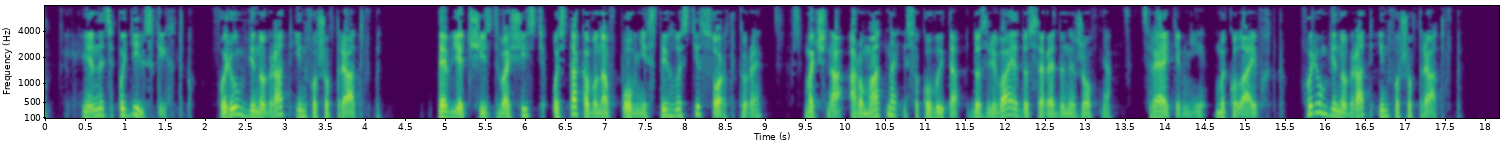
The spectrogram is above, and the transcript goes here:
Янець Подільський Форум Віноград Інфошофтреат 9626 Ось така вона в повній стиглості сорт кюре. Смачна, ароматна і соковита, дозріває до середини жовтня. Цреатівні, Миколаїв. Форум Віноград Інфошофтреат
